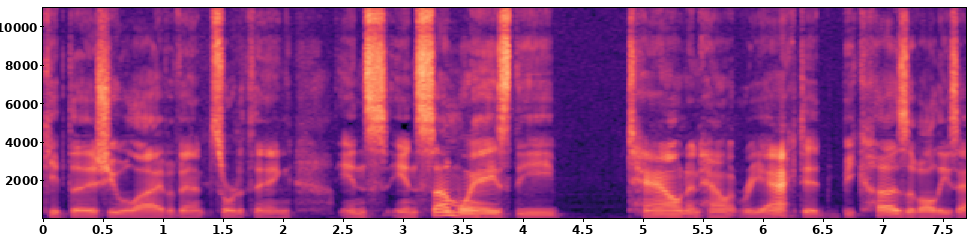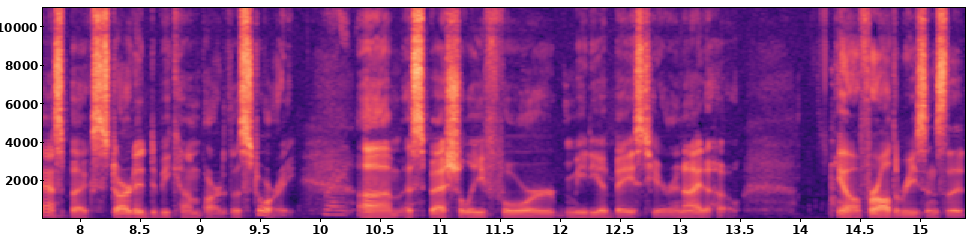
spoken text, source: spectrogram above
keep the issue alive event sort of thing. In in some ways, the town and how it reacted because of all these aspects started to become part of the story Right. um, especially for media based here in Idaho. You know, for all the reasons that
